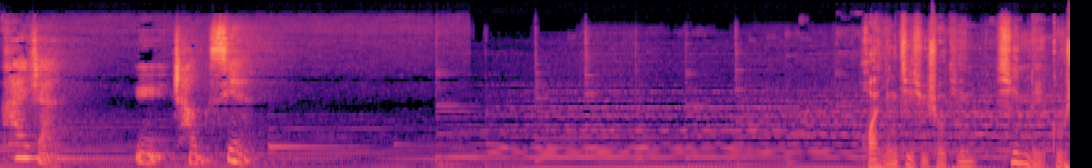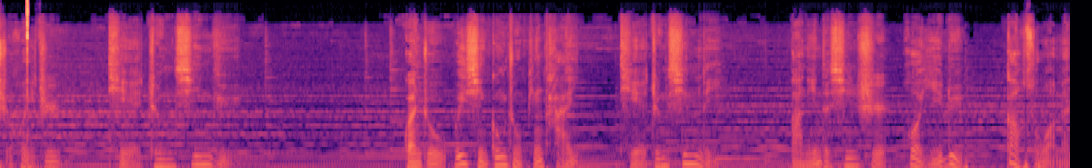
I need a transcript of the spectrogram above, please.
开展与呈现。欢迎继续收听《心理故事会之铁铮心语》。关注微信公众平台“铁铮心理”，把您的心事或疑虑告诉我们，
